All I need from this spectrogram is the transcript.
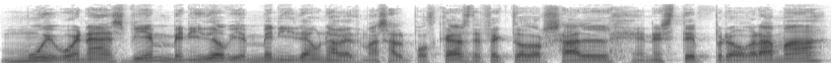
Muy buenas, bienvenido, bienvenida una vez más al podcast de Efecto Dorsal en este programa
